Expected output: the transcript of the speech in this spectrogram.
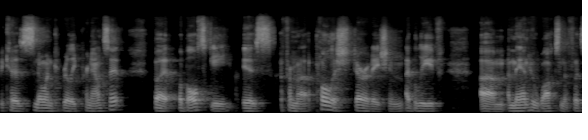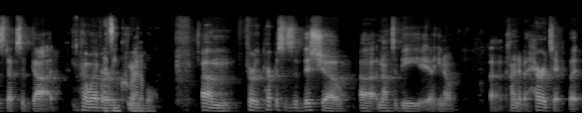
because no one could really pronounce it. But Obolski is from a Polish derivation, I believe, um, a man who walks in the footsteps of God. However, that's incredible. Um, for the purposes of this show, uh, not to be, uh, you know, uh, kind of a heretic, but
